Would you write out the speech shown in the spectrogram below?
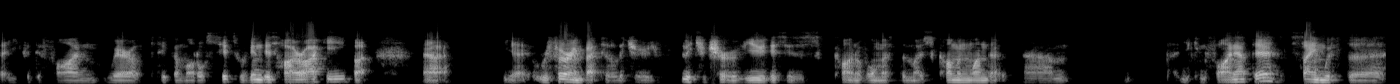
that you could define where a particular model sits within this hierarchy. But uh, yeah, referring back to the literature, literature review, this is kind of almost the most common one that, um, that you can find out there. Same with the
